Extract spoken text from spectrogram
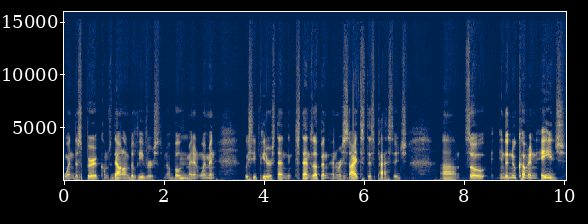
when the Spirit comes down on believers, you know, both mm. men and women. We see Peter stand, stands up and, and recites this passage. Um, so in the New Covenant age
